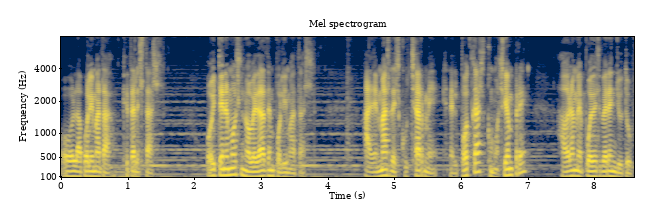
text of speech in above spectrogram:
Hola Polímata, ¿qué tal estás? Hoy tenemos novedad en Polímatas. Además de escucharme en el podcast, como siempre, ahora me puedes ver en YouTube.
